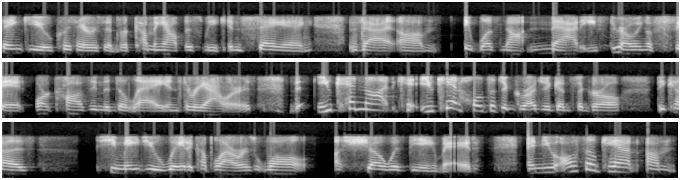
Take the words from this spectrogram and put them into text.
thank you, Chris Harrison, for coming out this week and saying that um, it was not Maddie throwing a fit or causing the delay in three hours. You cannot, you can't hold such a grudge against a girl because she made you wait a couple hours while a show was being made, and you also can't, um,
